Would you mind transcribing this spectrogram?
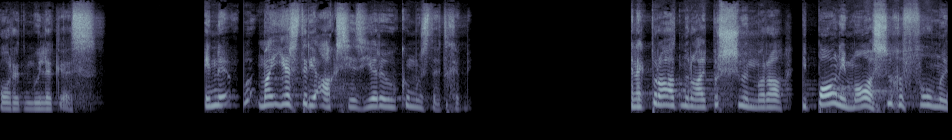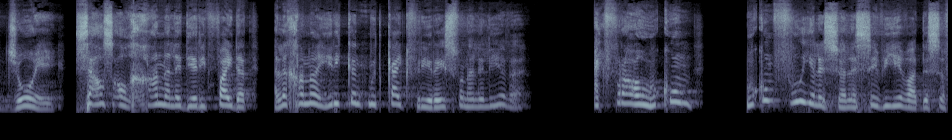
waar dit moeilik is. En my eerste reaksie is Here, hoekom moes dit gebeur? En ek praat met daai persoon, maar daai die pa en die ma is so gevul met joy, selfs al gaan hulle deur die feit dat hulle gaan na hierdie kind moet kyk vir die res van hulle lewe. Ek vra hoekom hoekom voel julle so? Hulle sê weet jy wat, dis 'n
